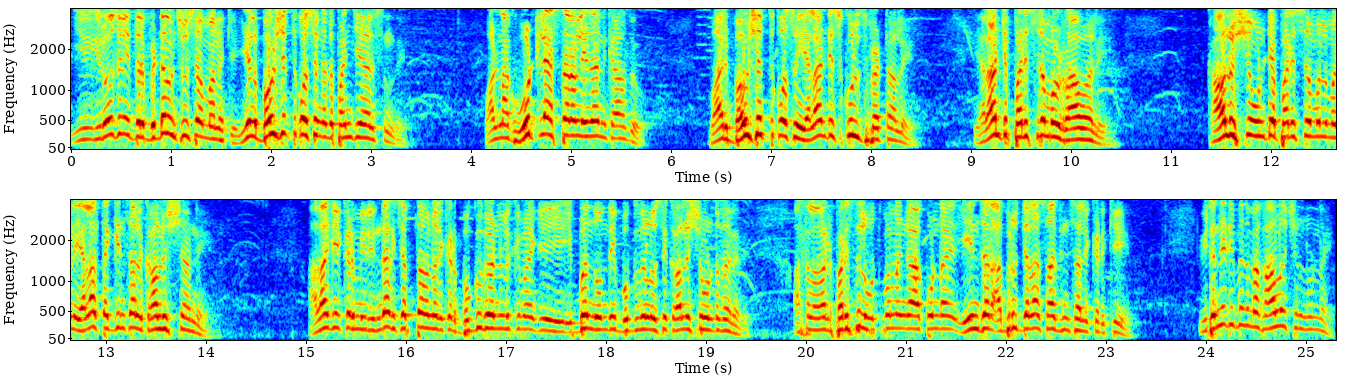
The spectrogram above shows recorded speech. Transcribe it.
ఈ రోజున ఇద్దరు బిడ్డలను చూసాం మనకి. వీళ్ళ భవిష్యత్తు కోసం కదా పనిచేయాల్సింది వాళ్ళు నాకు ఓట్లు వేస్తారా లేదా అని కాదు. వారి భవిష్యత్తు కోసం ఎలాంటి స్కూల్స్ పెట్టాలి? ఎలాంటి పరిశ్రమలు రావాలి? కాలుష్యం ఉంటే పరిశ్రమలు మనం ఎలా తగ్గించాలి కాలుష్యాన్ని? అలాగే ఇక్కడ మీరు ఇందాక చెప్తా ఉన్నారు ఇక్కడ బొగ్గు గనులకి మనకి ఇబ్బంది ఉంది బొగ్గు గనులు వస్తే కాలుష్యం ఉంటుంది అనేది. అసలు అలాంటి పరిస్థితులు ఉత్పన్నం కాకుండా ఏం జర అభివృద్ధి ఎలా సాధించాలి ఇక్కడికి? వీటన్నిటి మీద మాకు ఆలోచనలు ఉన్నాయి.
